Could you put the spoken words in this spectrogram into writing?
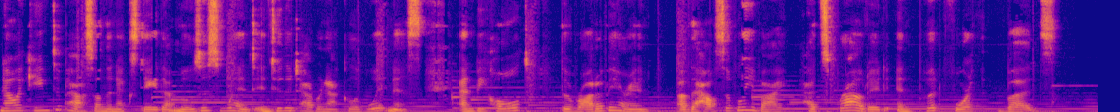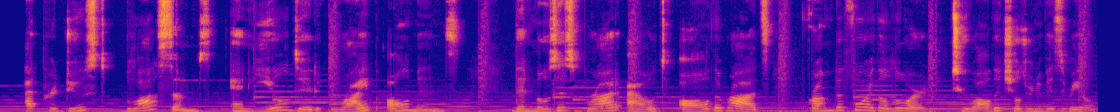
Now it came to pass on the next day that Moses went into the tabernacle of witness, and behold, the rod of Aaron of the house of Levi had sprouted and put forth buds, had produced blossoms, and yielded ripe almonds. Then Moses brought out all the rods from before the Lord to all the children of Israel.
